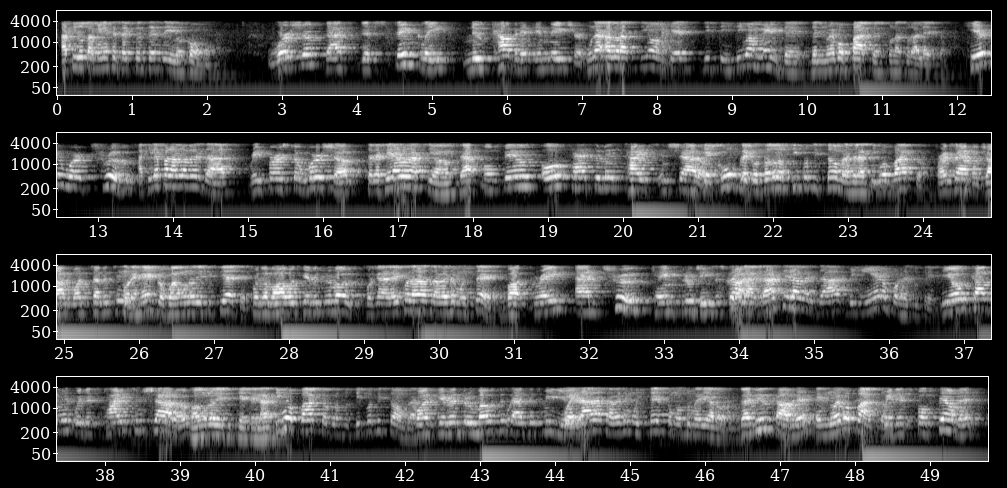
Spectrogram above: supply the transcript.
ha sido también ese texto entendido como worship that's distinctly new covenant in nature. una adoración que es distintivamente del nuevo pacto en su naturaleza. Here the word truth Aquí la palabra verdad refers to worship se refiere a adoración that fulfills Old Testament types and shadows. que cumple con todos los tipos y sombras del antiguo pacto. For example, John 1:17. Por ejemplo, Juan 1.17, For the law was given through Moses, porque la ley fue dada a través de Moisés, but grace and truth came through Jesus pero la Christ. gracia y la verdad vinieron por Jesucristo. The old covenant with its types and shadows Juan 1.17, el antiguo pacto con sus tipos y sombras was given through Moses as its fue mediator. dada a través de Moisés como su mediador. The new covenant El nuevo pacto, with its fulfillment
